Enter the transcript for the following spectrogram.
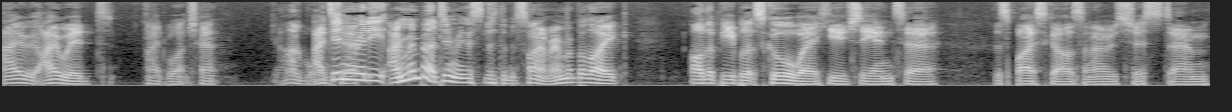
I I would I'd watch it. I'd I didn't it. really. I remember I didn't really listen to them at the time. I remember like other people at school were hugely into the Spice Girls, and I was just um,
